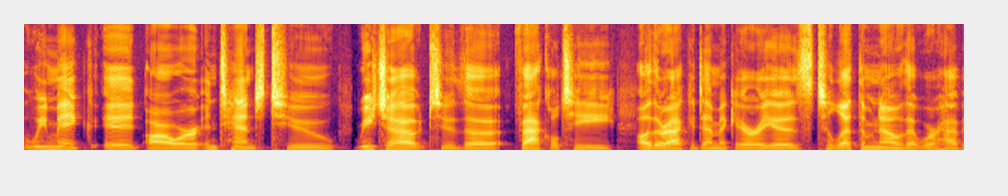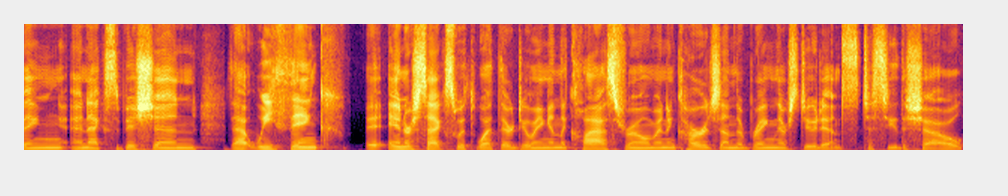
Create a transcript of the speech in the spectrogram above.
We make it our intent to reach out to the faculty, other academic areas, to let them know that we're having an exhibition that we think i- intersects with what they're doing in the classroom and encourage them to bring their students to see the show.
